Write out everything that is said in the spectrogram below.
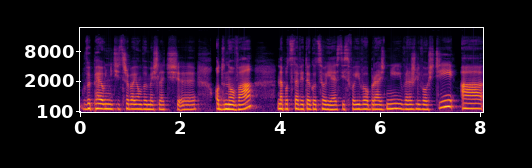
wypełnić i trzeba ją wymyśleć y, od nowa na podstawie tego, co jest i swojej wyobraźni i wrażliwości, a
